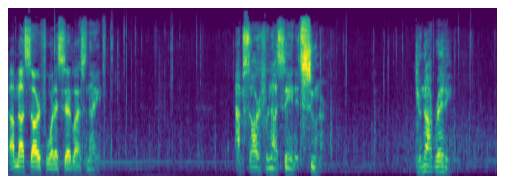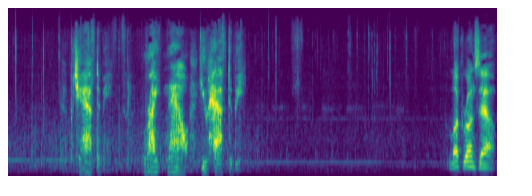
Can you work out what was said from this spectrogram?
I'm not sorry for what I said last night. I'm sorry for not saying it sooner. You're not ready. But you have to be. Right now, you have to be. Luck runs out.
